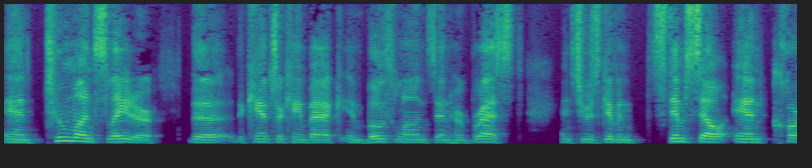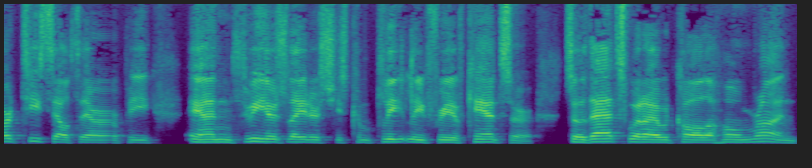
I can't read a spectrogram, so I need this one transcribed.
and two months later, the the cancer came back in both lungs and her breast, and she was given stem cell and CAR T cell therapy. And three years later, she's completely free of cancer. So that's what I would call a home run.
